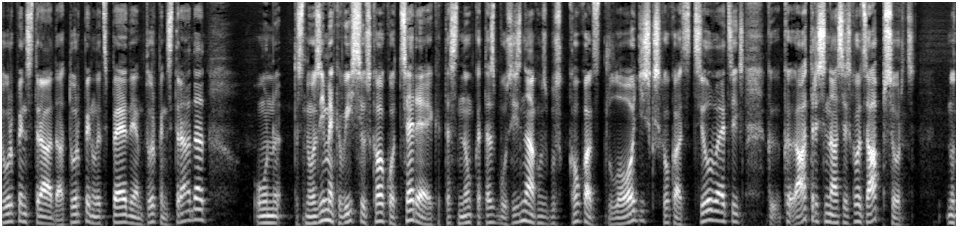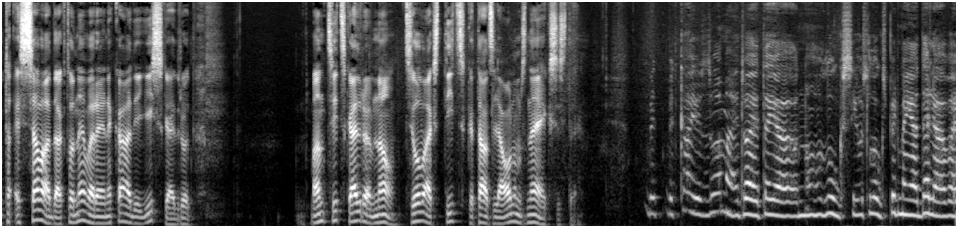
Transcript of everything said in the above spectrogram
turpina strādāt, turpina līdz pēdējiem, turpina strādāt. Un tas nozīmē, ka visi uz kaut ko cerēja, ka tas, nu, ka tas būs iznākums, būs kaut kāds loģisks, kaut kāds cilvēcīgs, ka, ka atrisināsies kaut kāds absurds. Nu, tā, es savādāk to nevarēju nekādīgi izskaidrot. Man cits skaidrojums nav. Cilvēks tic, ka tāds ļaunums neeksistē. Bet, bet kā jūs domājat, vai tajā nu, lūgas, jūs lūgas pirmajā daļā, vai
